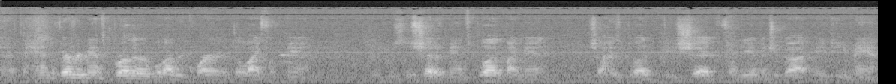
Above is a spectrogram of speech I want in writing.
And at the hand of every man's brother will I require the life of man. And whoso sheddeth man's blood by man shall his blood be shed, for the image of God made he man.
